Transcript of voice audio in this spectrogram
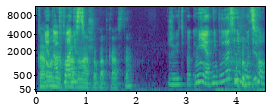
коронная а в плане фраза нашего подкаста. Живите пока. Нет, не буду, давайте не будем.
